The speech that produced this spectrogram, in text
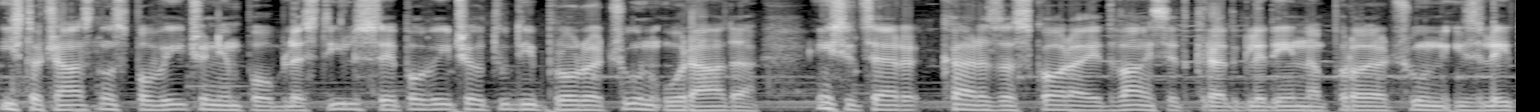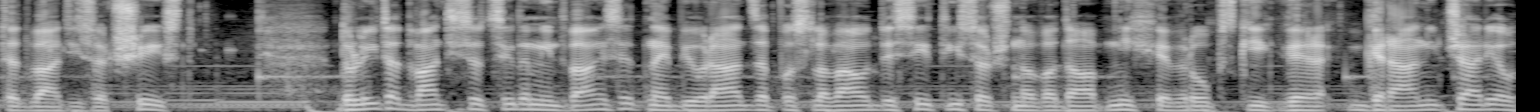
Istočasno s povečanjem pooblastil se je povečal tudi proračun urada in sicer kar za skoraj 20 krat glede na proračun iz leta 2006. Do leta 2027 naj bi urad zaposloval 10 tisoč novodobnih evropskih gr graničarjev,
